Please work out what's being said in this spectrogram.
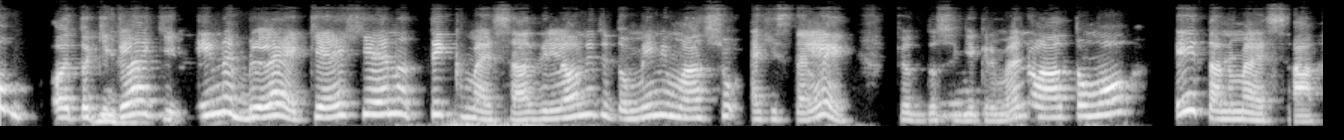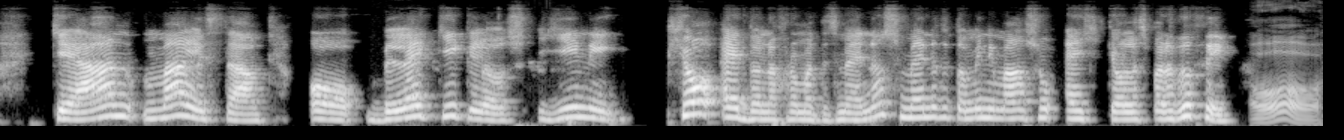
ο- ο- το κυκλάκι είναι μπλε και έχει ένα τικ μέσα, δηλώνει ότι το μήνυμά σου έχει σταλεί και ότι το συγκεκριμένο άτομο ήταν μέσα. Και αν μάλιστα ο μπλε κύκλος γίνει πιο έντονα χρωματισμένος, σημαίνει ότι το μήνυμά σου έχει κιόλας παραδοθεί. Ω,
